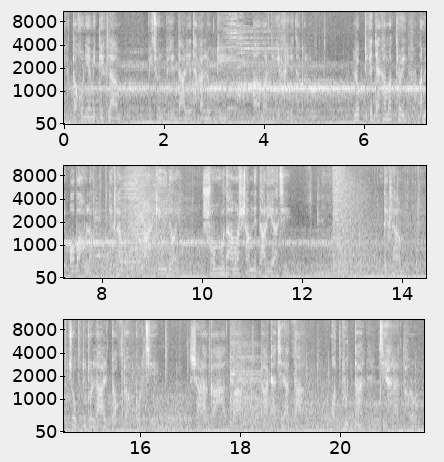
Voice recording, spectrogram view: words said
ঠিক তখনই আমি দেখলাম পিছন ফিরে দাঁড়িয়ে থাকা লোকটি আমার দিকে ফিরে তাকালো। লোকটিকে দেখা মাত্রই আমি অবাক হলাম। দেখলাম আর কেউই নয় শম্ভুদা আমার সামনে দাঁড়িয়ে আছে। দেখলাম চোখ দুটো লাল টক টক করছে। সারা গা, হাত পা, কাটা ছেঁড়া দাগ, অদ্ভুত তার চেহারার ধরন।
